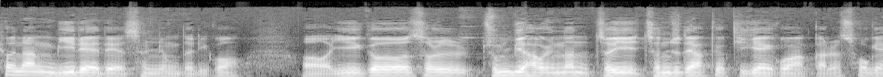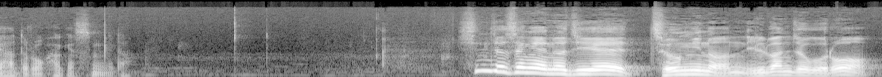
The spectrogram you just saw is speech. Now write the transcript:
현황 미래에 대해 설명드리고 어, 이것을 준비하고 있는 저희 전주대학교 기계공학과를 소개하도록 하겠습니다. 신재생 에너지의 정의는 일반적으로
